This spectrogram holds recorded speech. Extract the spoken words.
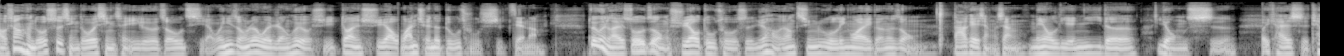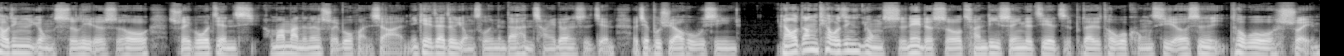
好像很多事情都会形成一个周期啊。维尼总认为人会有一段需要完全的独处时间啊。对于你来说，这种需要独处的时间，就好像进入另外一个那种 大家可以想象没有涟漪的泳池。一开始跳进泳池里的时候，水波溅起，慢慢的那个水波缓下来，你可以在这个泳池里面待很长一段时间，而且不需要呼吸。然后当跳进泳池内的时候，传递声音的介质不再是透过空气，而是透过水。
